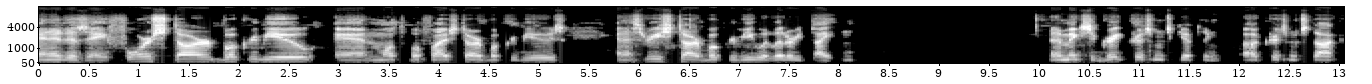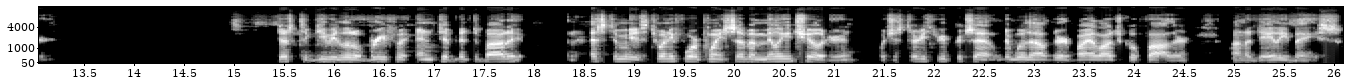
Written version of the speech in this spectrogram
and it is a four star book review and multiple five star book reviews and a three star book review with Literary Titan. And it makes a great Christmas gift and uh, Christmas stalker. Just to give you a little brief and tidbits about it, an estimated 24.7 million children, which is 33%, live without their biological father on a daily basis.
